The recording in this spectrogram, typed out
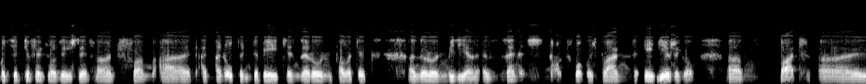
with the difficulties they've had from uh, an open debate in their own politics and their own media, then it's not what was planned eight years ago. Um, but uh,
